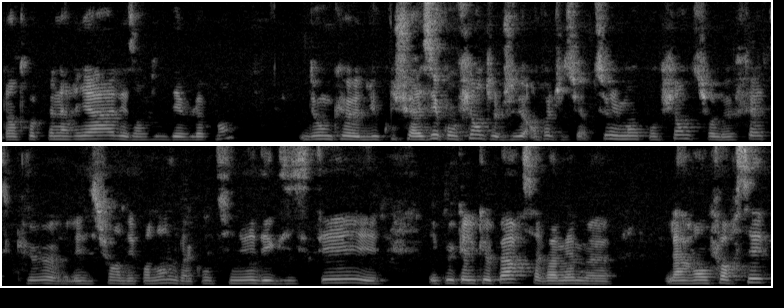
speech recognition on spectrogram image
d'entrepreneuriat, les envies de développement. Donc, euh, du coup, je suis assez confiante. en fait, je suis absolument confiante sur le fait que l'édition indépendante va continuer d'exister et, que quelque part, ça va même la renforcer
